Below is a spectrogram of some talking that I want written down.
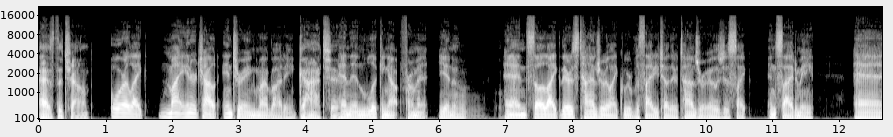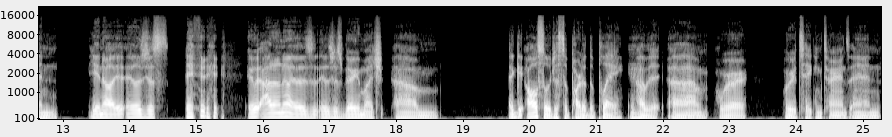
as the child. or like my inner child entering my body Gotcha. and then looking out from it, you know. And so like there's times where like we were beside each other, times where it was just like inside of me. And you know, it, it was just it, I don't know, it was it was just very much um also just a part of the play Mhm. of it. Um where we were taking turns and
